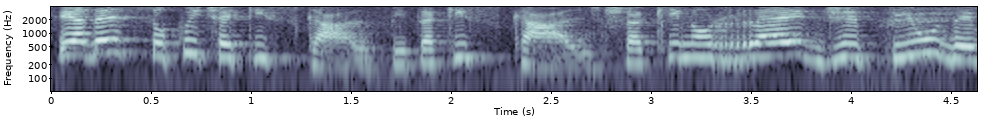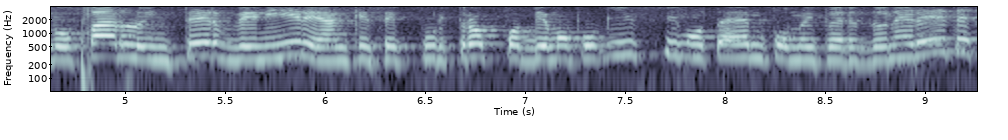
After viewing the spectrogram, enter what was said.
E adesso qui c'è chi scalpita, chi scalcia, chi non regge più, devo farlo intervenire, anche se purtroppo abbiamo pochissimo tempo, mi perdonerete.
